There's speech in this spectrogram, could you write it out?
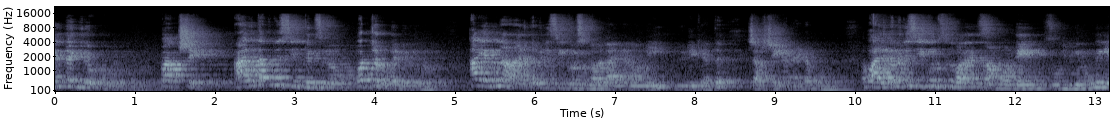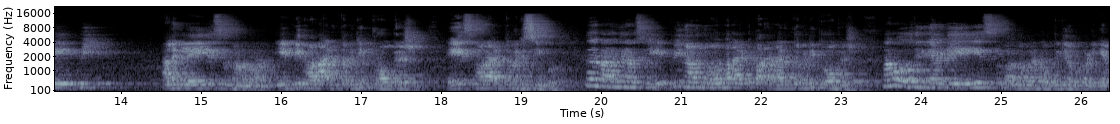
എന്തെങ്കിലും റൂൾ പക്ഷേ അരിത്തമെറ്റിക് സീക്വൻസിന് ഒറ്റ റൂളേ വരുന്നുള്ളൂ. ആ എന്താണ് അരിത്തമെറ്റിക് സീക്വൻസ് എന്നുള്ള കാര്യമാണ് നമ്മൾ ഈ വീഡിയോക്കകത്ത് ചർച്ച ചെയ്യാനായിട്ട് പോകുന്നത്. അപ്പൊ അരിത്തമെറ്റിക് സീക്വൻസ് എന്ന് പറയുന്ന സംഭവത്തെയും സൂചിപ്പിക്കുന്നു. ഒന്നിൽ എ പി അല്ലെങ്കിൽ എ എസ് എന്നാണ് പറയുന്നത്. എ പി എന്ന് പറഞ്ഞാൽ അരിത്തമെറ്റിക് പ്രോഗ്രഷൻ എ പറഞ്ഞാൽ അരിത്തമെറ്റിക് സീക്വൻസ് ഇതുകൊണ്ടാണ് ഇങ്ങനെയാണ് എ പി എന്നാണ് നോർമൽ ആയിട്ട് പറയുന്നത് അരിത്തമെറ്റിക് പ്രോഗ്രഷൻ നമ്മൾ ഓർത്തിരിക്കാൻ വേണ്ടി എസ് എന്ന് പറഞ്ഞ നമ്മുടെ ടോപ്പിക്ക് നമ്മൾ പഠിക്കാൻ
